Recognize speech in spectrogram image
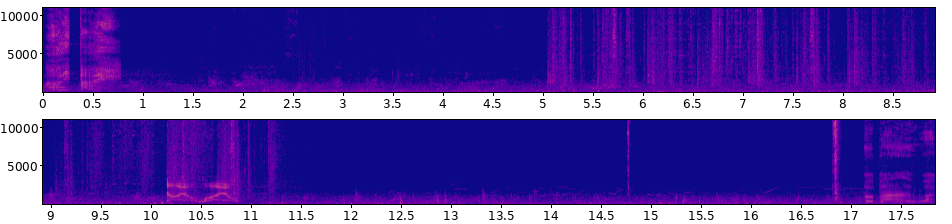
Bye bye. Dial whale. Obama.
